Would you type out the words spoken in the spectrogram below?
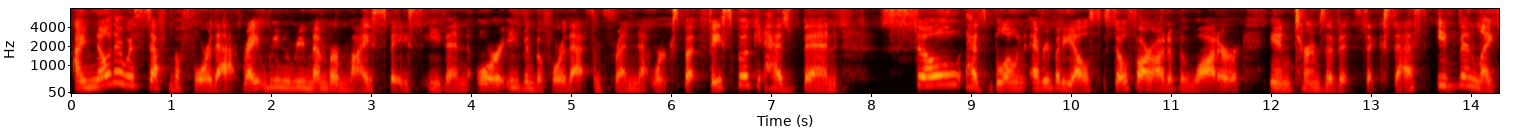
I know there was stuff before that, right? We remember MySpace even, or even before that, some friend networks, but Facebook has been so has blown everybody else so far out of the water in terms of its success. Even like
